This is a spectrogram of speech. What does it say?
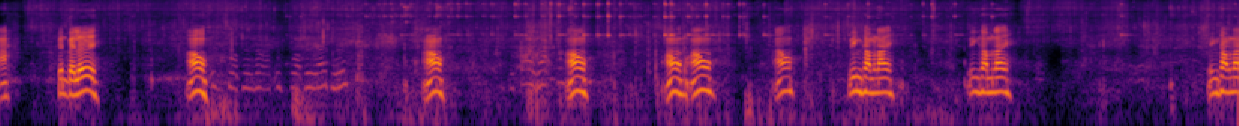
อะ ขึ้นไปเลย เอาเอาเอาเอาเอาเอาวิ่งทำอะไร วิ่งทำอะไร วิ่งทำอะไร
